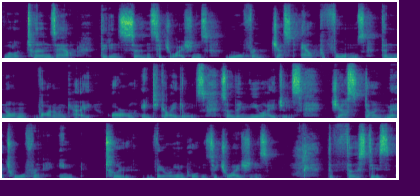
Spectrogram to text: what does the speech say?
Well, it turns out that in certain situations, warfarin just outperforms the non-vitamin K oral anticoagulants. So the new agents just don't match warfarin in two very important situations. The first is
